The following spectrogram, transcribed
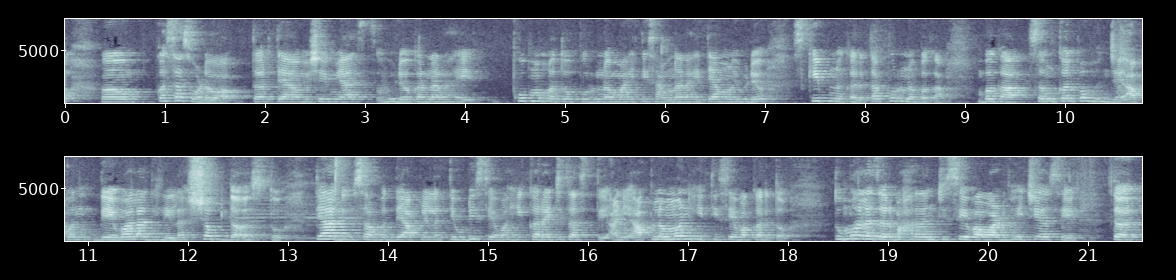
कसा सोडवा? तर त्याविषयी मी आज व्हिडिओ करणार आहे. खूप महत्त्वपूर्ण माहिती सांगणार आहे. त्यामुळे व्हिडिओ स्किप न करता पूर्ण बघा. बघा संकल्प म्हणजे आपण देवाला दिलेला शब्द असतो. त्या दिवसामध्ये आपल्याला तेवढी सेवा ही करायचीच असते आणि आपलं मन ही ती सेवा करतं. तुम्हाला जर महाराजांची सेवा वाढवायची असेल तर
